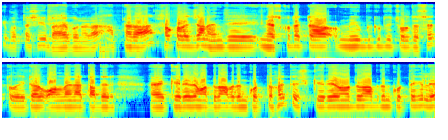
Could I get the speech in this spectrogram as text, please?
প্রত্যাশী ভাই বোনেরা, আপনারা সকলে জানেন যে নেস্কোতে একটা নিয়োগ বিজ্ঞপ্তি চলতেছে, তো এটার অনলাইনে তাদের কেরিয়ারের মাধ্যমে আবেদন করতে হয়। তো সেই কেরিয়ারের মাধ্যমে আবেদন করতে গেলে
